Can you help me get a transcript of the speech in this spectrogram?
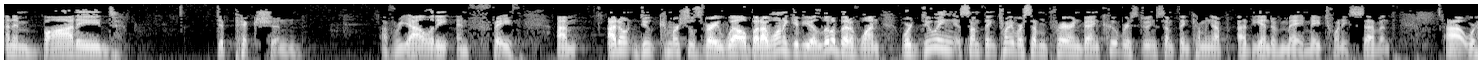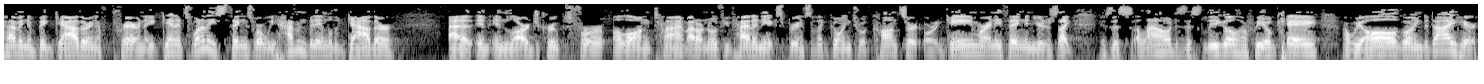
an embodied depiction of reality and faith. Um, I don't do commercials very well, but I want to give you a little bit of one. We're doing something, 24 7 Prayer in Vancouver is doing something coming up at the end of May, May 27th. Uh, we're having a big gathering of prayer. And again, it's one of these things where we haven't been able to gather in, in large groups for a long time. I don't know if you've had any experience of like going to a concert or a game or anything, and you're just like, is this allowed? Is this legal? Are we okay? Are we all going to die here?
